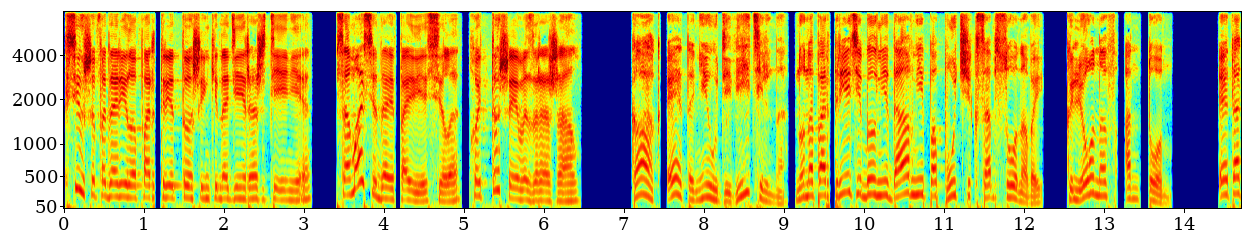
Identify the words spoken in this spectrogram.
Ксюша подарила портрет Тошеньки на день рождения. Сама сюда и повесила, хоть Тоша и возражал. Как это не удивительно, но на портрете был недавний попутчик Самсоновой, Кленов Антон. Это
